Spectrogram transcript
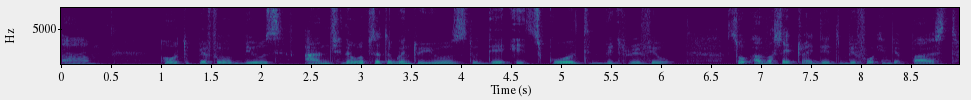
um, or to pay for your bills and the website I'm going to use today is called Bitrefill. So I've actually tried it before in the past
